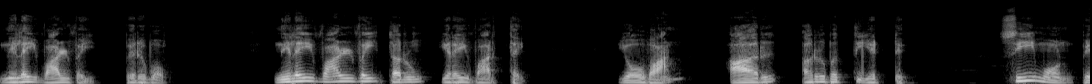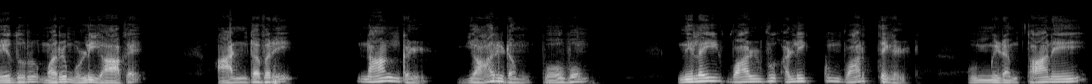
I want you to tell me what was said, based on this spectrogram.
நிலை வாழ்வை பெறுவோம். நிலை வாழ்வை தரும் இறை வார்த்தை யோவான் ஆறு அறுபத்தி எட்டு சீமோன் பேதுரு மறுமொழியாக ஆண்டவரே நாங்கள் யாரிடம் போவோம்? நிலை வாழ்வு அளிக்கும் வார்த்தைகள் உம்மிடம் தானே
